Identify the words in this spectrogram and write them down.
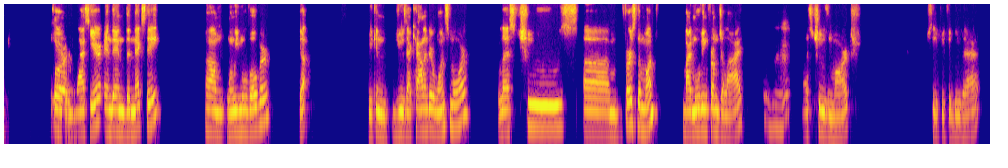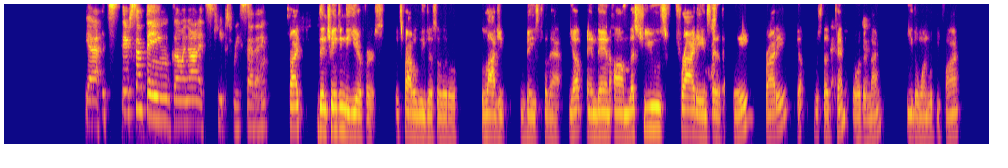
Yeah, for last year. And then the next date, um, when we move over, yep. We can use that calendar once more. Let's choose, um, first the month by moving from July. mhm. Let's choose March. See if we could do that. Yeah, it's, there's something going on. It keeps resetting. Try then changing the year first. It's probably just a little logic based for that. Yep. And then um let's use Friday instead of today. Friday. Yep. Just the Okay. tenth or the 9th. Either one would be fine.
